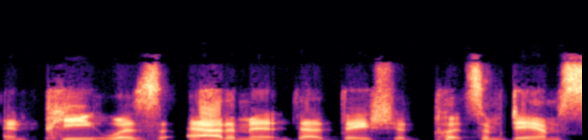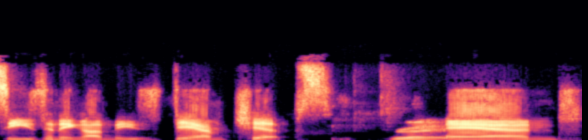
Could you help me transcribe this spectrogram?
And Pete was adamant that they should put some damn seasoning on these damn chips. right. And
